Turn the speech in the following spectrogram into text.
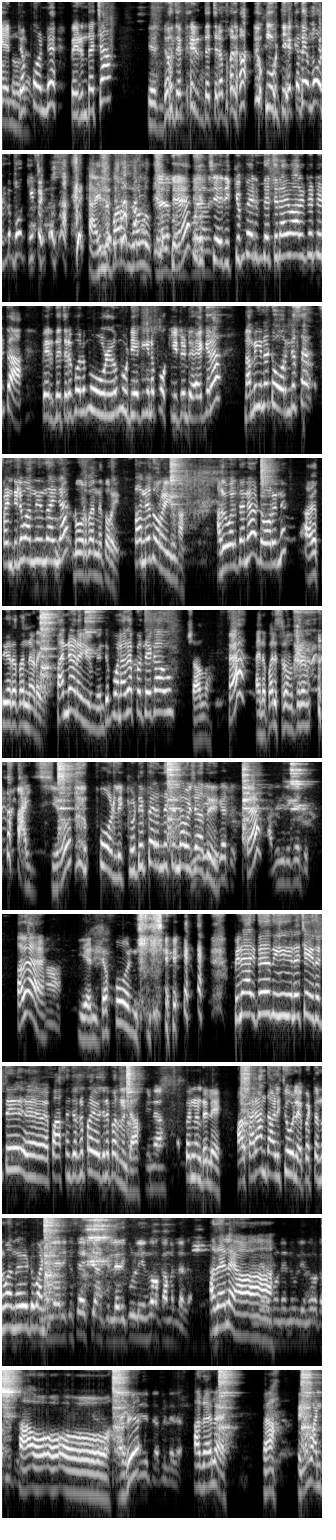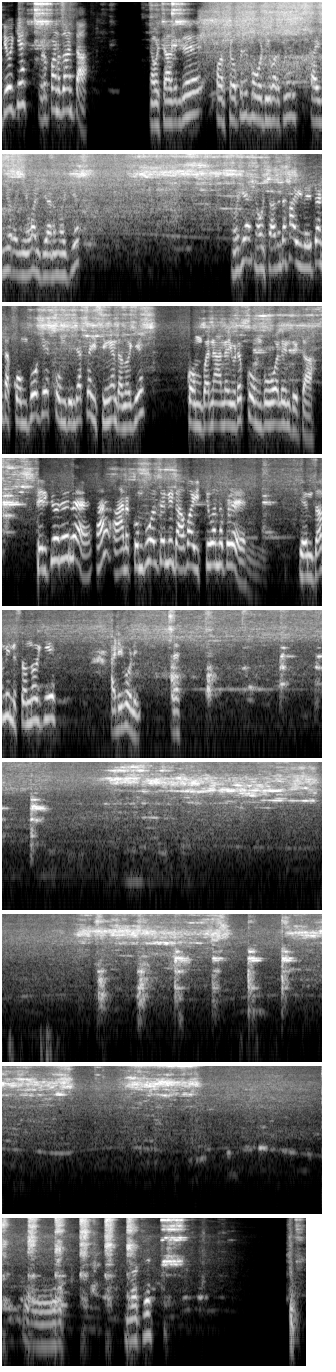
എന്റെ പൊന്ന് പെരുന്തച്ച? എന്തോ പെരുന്തച്ചനെ പോലെ മുടിയൊക്കെ മുകളിൽ പൊക്കിയിട്ടുണ്ടല്ലോ അതിന് പറഞ്ഞോളൂ ശരിക്കും പെരുന്തച്ചനായി മാറിയിട്ടുണ്ട് കേട്ടാ. പെരുന്തച്ചനെ പോലെ മുകളിലും മുടിയൊക്കെ ഇങ്ങനെ പൊക്കിയിട്ടുണ്ട്. എങ്ങനെ? നമ്മിങ്ങനെ ഡോറിന്റെ ഫ്രണ്ടിൽ വന്നു നിന്ന് കഴിഞ്ഞാൽ ഡോർ തന്നെ തുറയും. തന്നെ തുറയും. അതുപോലെ തന്നെ ഡോറിന് അകത്ത് കയറി തന്നെ അടയും. തന്നെ അടയും. എന്റെ പൊന്നെ അത് എപ്പോഴത്തേക്കാവും? അതിന്റെ പരിശ്രമത്തിലാണ് അയ്യോ പൊള്ളിക്കൂട്ടി ഇതിൽ കയറ്റും അതെ എന്റെ ഫോൺ പിന്നെ ഇത് നീ ഇങ്ങനെ ചെയ്തിട്ട് പാസഞ്ചറിന് പ്രയോജനപ്പെടുന്നുണ്ടാ പിന്നെ? പെണ്ണുണ്ടല്ലേ ആൾക്കാരെ അന്താളിച്ചു പോലെ പെട്ടെന്ന് വന്നിട്ട് വണ്ടി പിള്ളേർക്ക് സേഫ്റ്റിയാണ് പിള്ളേർക്ക് ഉള്ളിൽ നിന്ന് തുറക്കാൻ പറ്റില്ലല്ലോ. അതെല്ലേ? ആ പറ്റില്ല. ആ ഓ ഓ ഓ അത് അതെല്ലേ? ആ പിന്നെ വണ്ടി നോക്കിയേ. ഇവിടെ പണിതാണ്ടാ അതിന്റെ വർക്ക്ഷോപ്പിൽ ബോഡി വർക്ക് കഴിഞ്ഞിറങ്ങിയ വണ്ടിയാണ് നോക്കിയേ. നോക്കിയേ നൗഷാദിന്റെ ഹൈലൈറ്റ് ആണ് കൊമ്പ് നോക്കിയേ. കൊമ്പിന്റെ ക്ലൈസിങ് ഉണ്ടോ നോക്കിയേ. കൊമ്പനാനയുടെ കൊമ്പ് പോലെ ഉണ്ട് കേട്ടാ ശരിക്കും ഒരു അല്ലേ ആ ആനക്കൊമ്പ് പോലെ തന്നെ ഉണ്ട്. ആ വൈറ്റ് വന്നപ്പോഴേ. എന്താ മിനുസം നോക്കിയേ? അടിപൊളി. ഓ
